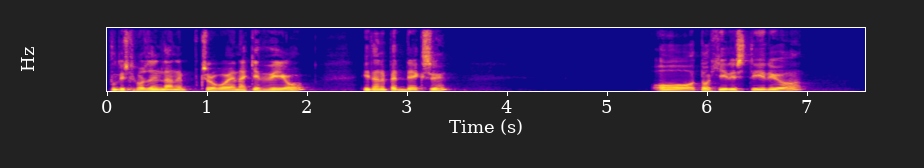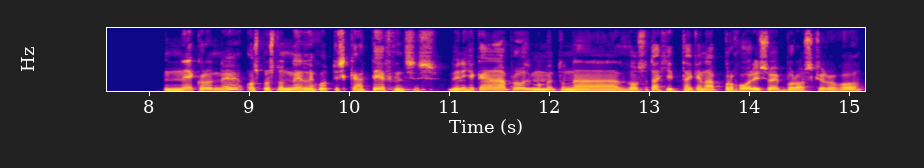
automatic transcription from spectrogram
που δυστυχώς δεν ήταν ξέρω εγώ, ένα και δύο, ήταν 5-6, το χειριστήριο νέκρονε ως προς τον έλεγχο της κατεύθυνσης. Δεν είχε κανένα πρόβλημα με το να δώσω ταχύτητα και να προχωρήσω εμπρός, ξέρω εγώ,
